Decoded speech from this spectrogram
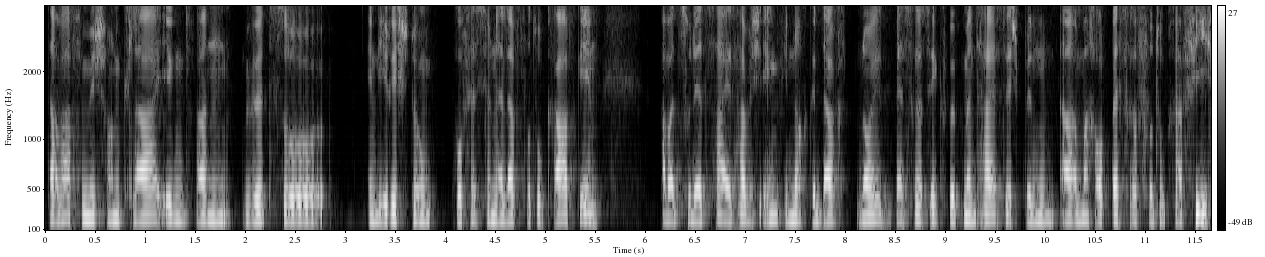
da war für mich schon klar, irgendwann wird es so in die Richtung professioneller Fotograf gehen. Aber zu der Zeit habe ich irgendwie noch gedacht, neu, besseres Equipment heißt, ich bin, äh, mache auch bessere Fotografie.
